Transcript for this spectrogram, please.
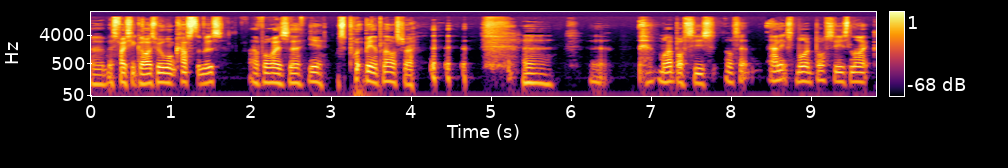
Um, let's face it, guys, we all want customers. Otherwise, uh, yeah, what's the point being a plasterer? Uh, uh, my boss is, what's? Alex, my boss is like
